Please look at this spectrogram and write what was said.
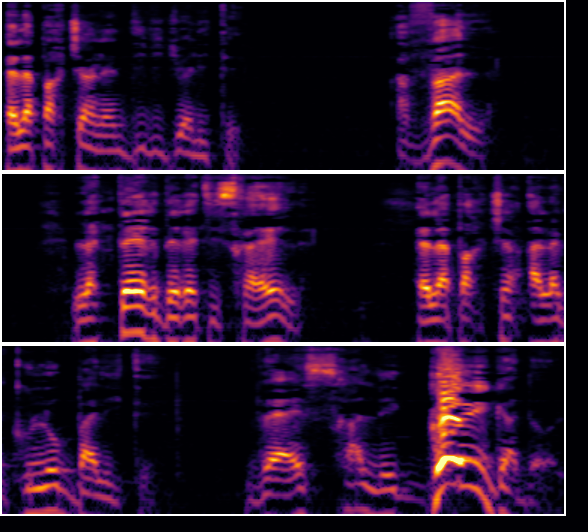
elle appartient à l'individualité. Aval, la terre d'Eretz Israël, elle appartient à la globalité. Ve'esra le goy gadol.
